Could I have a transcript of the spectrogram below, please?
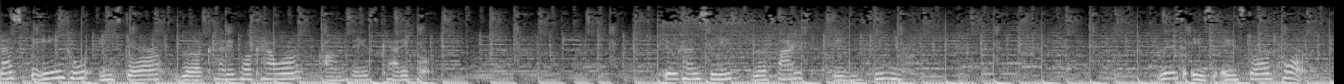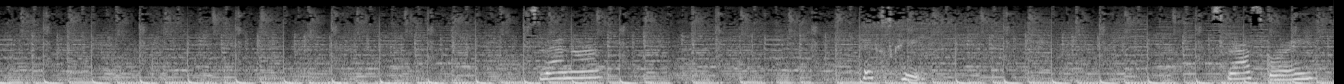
Let's begin to install the caliper cover on this caliper. You can see the size is senior. This is install tour. Spanner, fix key, spare screen,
